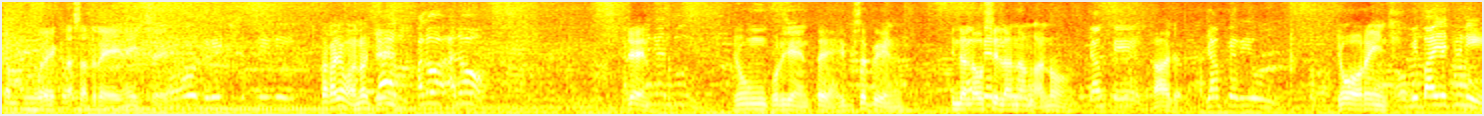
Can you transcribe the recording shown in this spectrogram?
isang buhay. Rekta sa drainage eh. Oo, diretso sa clinic. Saka yung ano, Yan, Jen, palo, ano? Jen. Lagyan na. Yung kuryente. Ibig sabihin, inalaw Jumper sila yun. ng ano, Jumper. ah, Jumper yun. yung orange. Oh, may bayad yun eh.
